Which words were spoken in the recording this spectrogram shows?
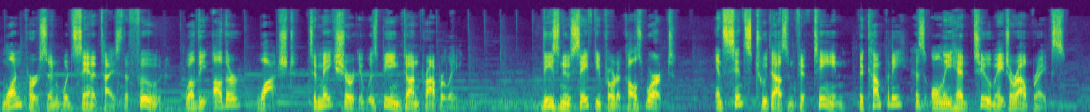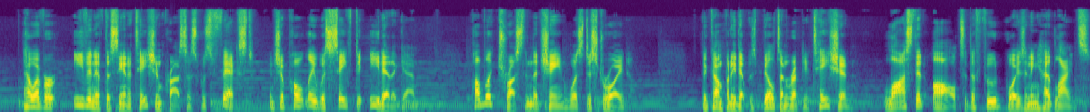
One person would sanitize the food, while the other watched to make sure it was being done properly. These new safety protocols worked, and since 2015, the company has only had two major outbreaks. However, even if the sanitation process was fixed and Chipotle was safe to eat at again, public trust in the chain was destroyed. The company that was built on reputation lost it all to the food poisoning headlines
